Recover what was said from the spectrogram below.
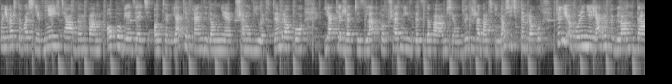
ponieważ to właśnie w niej chciałabym Wam opowiedzieć o tym, jakie trendy do mnie przemówiły w tym roku, jakie rzeczy z lat poprzednich zdecydowałam się wygrzebać i nosić w tym roku, czyli ogólnie jak wygląda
